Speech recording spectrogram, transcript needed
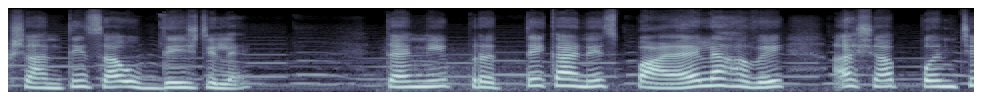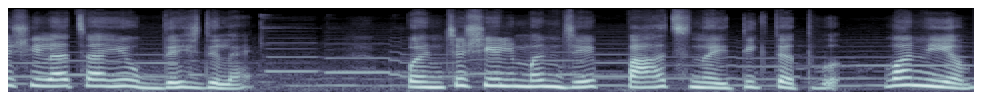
शांतीचा उपदेश दिलाय. त्यांनी प्रत्येकानेच पाळायला हवे अशा पंचशिलाचाही उपदेश दिलाय. पंचशील म्हणजे पाच नैतिक तत्व व नियम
